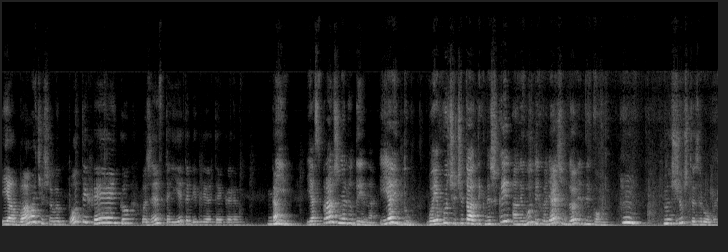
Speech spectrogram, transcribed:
Я бачу, що ви потихеньку вже стаєте бібліотекарем. Так? Я справжня людина, і я йду, бо я хочу читати книжки, а не бути ходячим довідником. Хм, Ну що ж ти зробиш?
